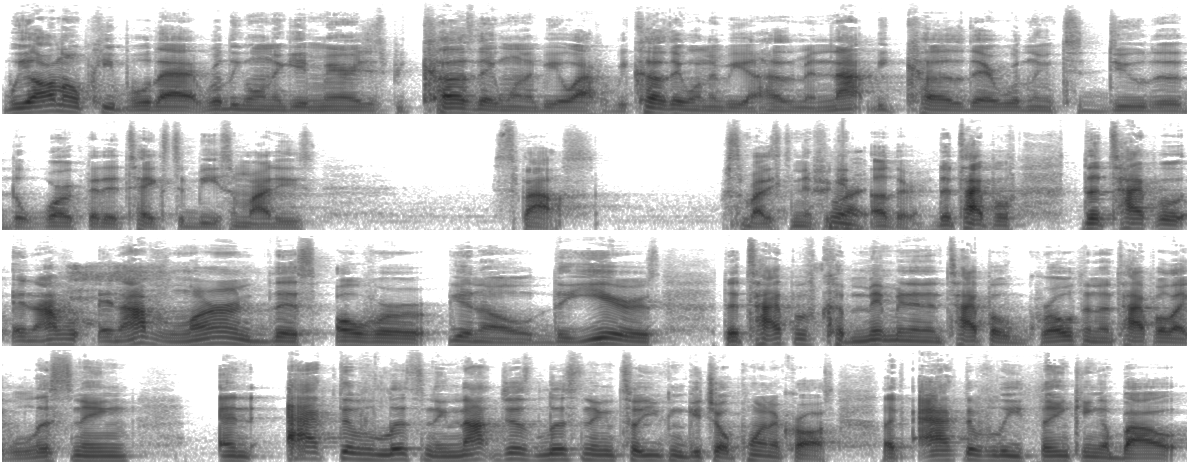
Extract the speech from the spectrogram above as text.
we all know people that really want to get married just because they want to be a wife or because they want to be a husband, not because they're willing to do the, the work that it takes to be somebody's spouse, somebody's significant right. other. The type of the type of and I've and I've learned this over, you know, the years, the type of commitment and the type of growth and the type of like listening and active listening, not just listening until you can get your point across, like actively thinking about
